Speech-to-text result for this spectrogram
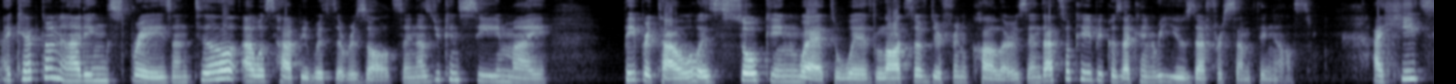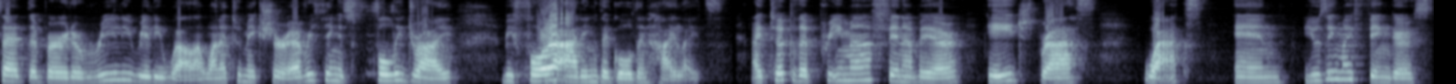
I kept on adding sprays until I was happy with the results. And as you can see, my paper towel is soaking wet with lots of different colors. And that's okay because I can reuse that for something else. I heat set the bird really, really well. I wanted to make sure everything is fully dry before adding the golden highlights. I took the Prima Finnabair aged brass wax and using my fingers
